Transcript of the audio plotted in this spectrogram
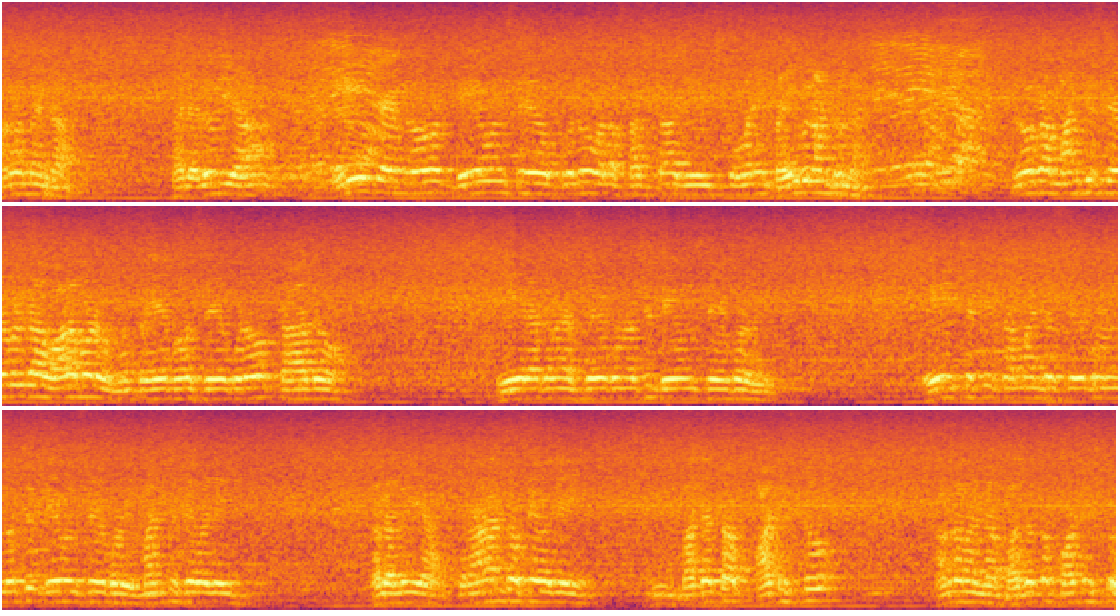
అర్థమైందా? హల్లెలూయా. ఈ టైంలో దేవుని సేవకులు వాళ్ళ సత్తా జీవించుకోమని బైబుల్ అంటున్నారు నువ్వు ఒక మంచి సేవకుడుగా వాడబడు. నువ్వు ప్రేమ సేవకుడు కాదు. ఏ రకమైన సేవకుడు వచ్చి దేవుని సేవకుడు? ఏ చెట్టుకి సంబంధించిన సేవకుడు వచ్చి దేవుని సేవకుడు? మంచి సేవ చేయి. హల్లెలూయా. జ్ఞానంతో సేవ చేయి. భద్రత పాటిస్తూ అందమైన భద్రత పాటిస్తూ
